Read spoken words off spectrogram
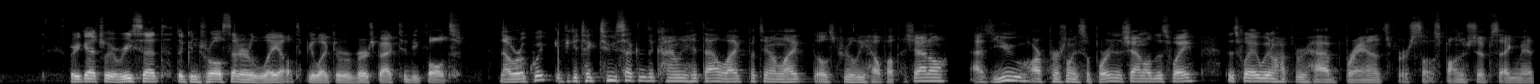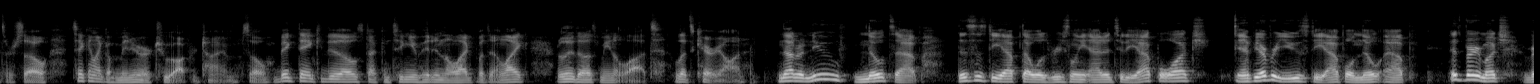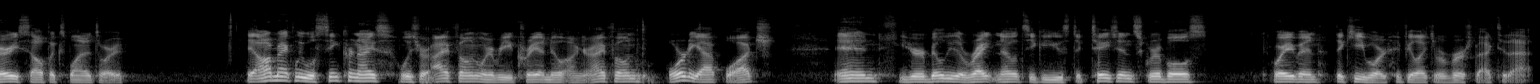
where you can actually reset the control center layout if you like to reverse back to default. Now real quick, if you could take two seconds to kindly hit that like button on like, those truly help out the channel as you are personally supporting the channel this way. This way we don't have to have brands for sponsorship segments or so, taking like a minute or two off your time. So big thank you to those that continue hitting the like button like, really does mean a lot. Let's carry on. Now the new Notes app, this is the app that was recently added to the Apple Watch. And if you ever used the Apple Note app, it's very much very self-explanatory. It automatically will synchronize with your iPhone whenever you create a note on your iPhone or the App Watch. And your ability to write notes, you can use dictation, scribbles, or even the keyboard if you like to reverse back to that.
